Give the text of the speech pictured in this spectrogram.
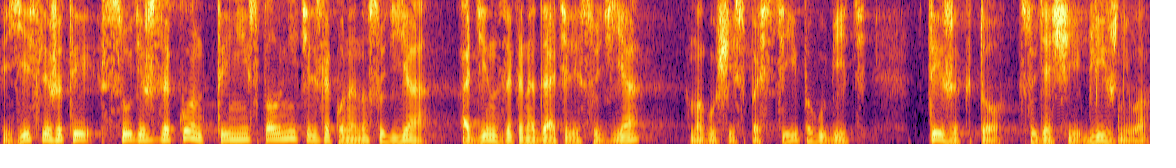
Если же ты судишь закон, ты не исполнитель закона, но судья. Один законодатель и судья, могущий спасти и погубить. Ты же кто, судящий ближнего?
